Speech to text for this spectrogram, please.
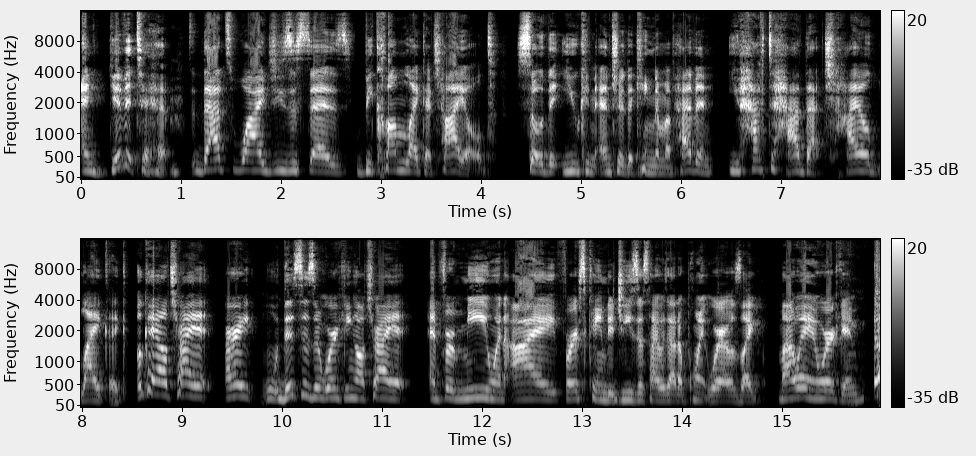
and give it to him. That's why Jesus says, become like a child so that you can enter the kingdom of heaven. You have to have that childlike, like, okay, I'll try it. All right, well, this isn't working. I'll try it. And for me, when I first came to Jesus, I was at a point where I was like, my way ain't working.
